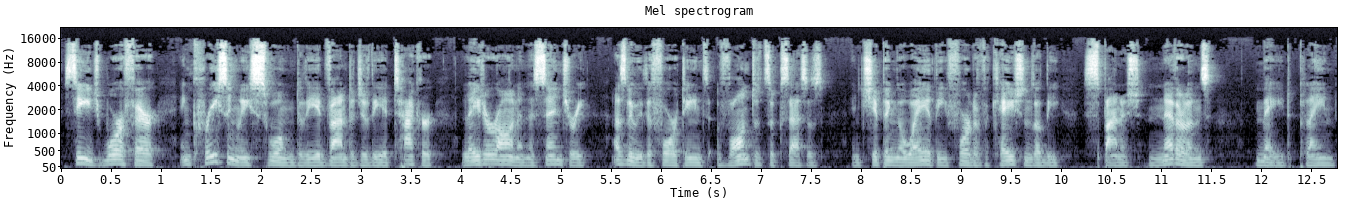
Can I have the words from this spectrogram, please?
Siege warfare increasingly swung to the advantage of the attacker later on in the century as Louis XIV's vaunted successes in chipping away at the fortifications of the Spanish Netherlands made plain.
